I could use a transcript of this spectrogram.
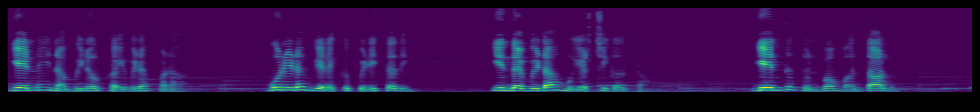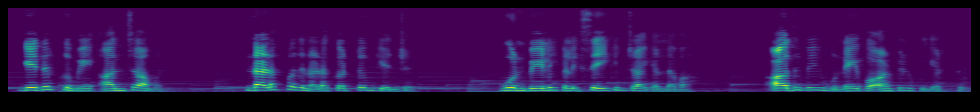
என்னை நம்பினோர் கைவிடப்படார் உன்னிடம் எனக்கு பிடித்ததே. இந்த விடா முயற்சிகள் தான். எந்த துன்பம் வந்தாலும் எதற்குமே அஞ்சாமல் நடப்பது நடக்கட்டும் என்று உன் வேலைகளை செய்கின்றாய் அல்லவா? அதுவே உன்னை வாழ்வில் உயர்த்தும்.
